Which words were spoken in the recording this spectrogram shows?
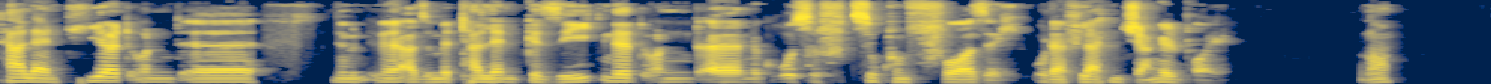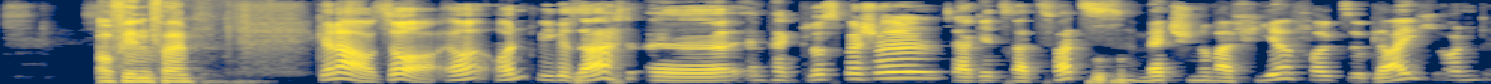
talentiert und äh, also mit Talent gesegnet und äh, eine große Zukunft vor sich. Oder vielleicht ein Jungle Boy. No? Ne? Auf jeden Fall. Genau, so. Und wie gesagt, äh, Impact Plus Special, da geht's ratzfatz. Match Nummer 4 folgt sogleich und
